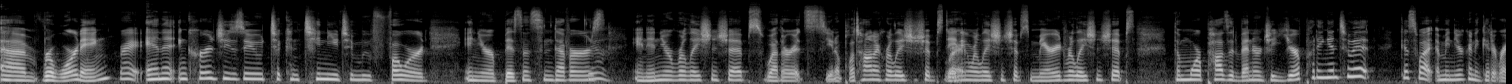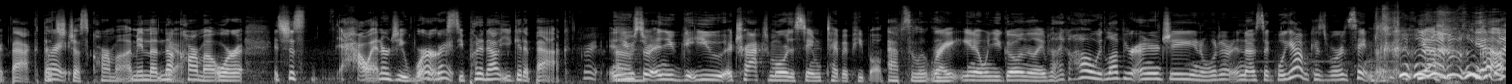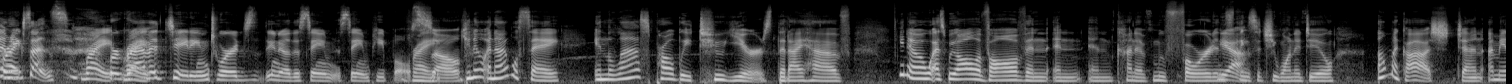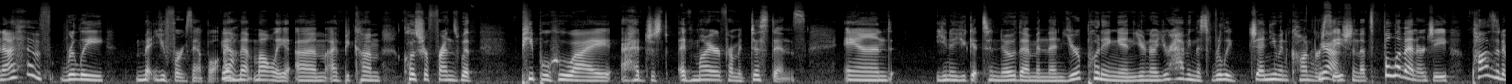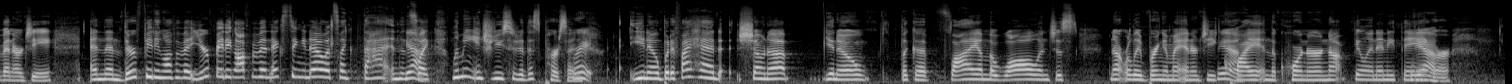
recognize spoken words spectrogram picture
um, rewarding, Right. And it encourages you to continue to move forward in your business endeavors Yeah. and in your relationships, whether it's you know platonic relationships, dating Right. relationships, married relationships. The more positive energy you're putting into it guess what? I mean, you're going to get it right back. That's Right. just karma. I mean, the, not Yeah. karma, or it's just how energy works. Right. You put it out, you get it back. Right, and you um, sort and you get you attract more of the same type of people. Absolutely. right. You know, when you go and they're like, "Oh, we love your energy," you know, whatever. And I was like, "Well, yeah, because we're the same." Yeah, yeah. that right. makes sense. Right, we're gravitating towards you know the same same people. Right. So you know, and I will say, in the last probably two years that I have, you know, as we all evolve and and and kind of move forward and Yeah. things that you want to do. Oh my gosh, Jen! I mean, I have really met you, for example. Yeah. I met Molly. Um, I've become closer friends with people who I had just admired from a distance, and. You know, you get to know them, and then you're putting in, you know, you're having this really genuine conversation that's full of energy, positive energy, and then they're feeding off of it. You're feeding off of it. Next thing you know, it's like that, and it's Yeah. like, let me introduce you to this person. Right. You know, but if I had shown up, you know, like a fly on the wall and just not really bringing my energy, Yeah. quiet in the corner, not feeling anything Yeah. or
